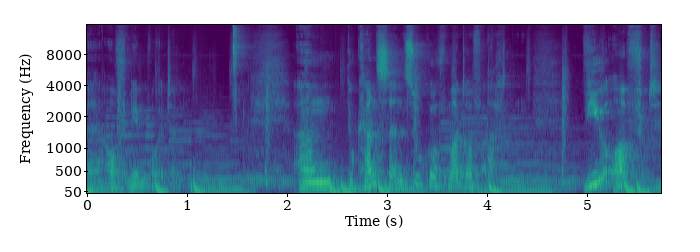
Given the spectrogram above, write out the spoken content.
äh, aufnehmen wollte. Ähm, du kannst da in Zukunft mal darauf achten, wie oft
